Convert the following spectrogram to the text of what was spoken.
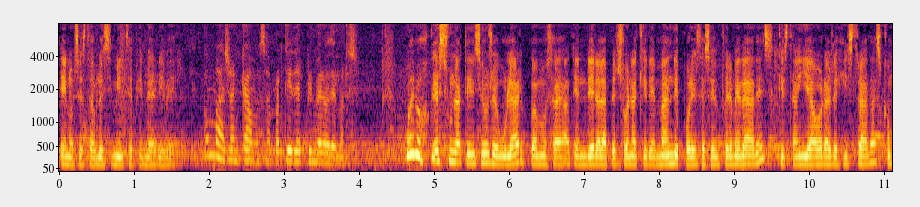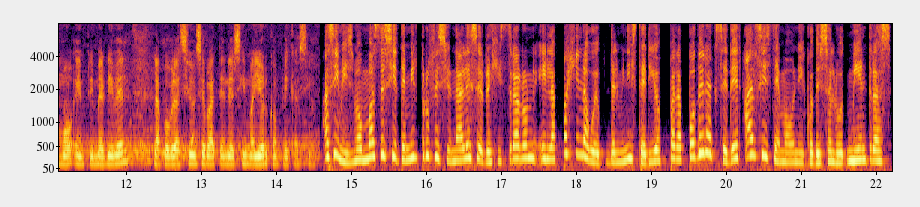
en los establecimientos de primer ¿Cómo arrancamos a partir del primero de marzo? Bueno, es una atención regular, vamos a atender a la persona que demande por estas enfermedades que están ya ahora registradas, como en primer nivel la población se va a atender sin mayor complicación. Asimismo, más de 7.000 profesionales se registraron en la página web del Ministerio para poder acceder al Sistema Único de Salud, mientras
